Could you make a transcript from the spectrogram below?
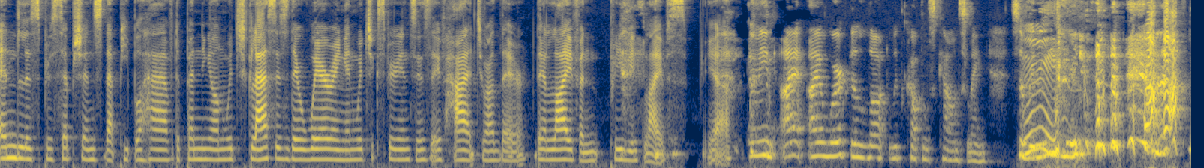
endless perceptions that people have depending on which glasses they're wearing and which experiences they've had throughout their their life and previous lives. Yeah. I mean i i worked a lot with couples counseling. So mm. that's,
